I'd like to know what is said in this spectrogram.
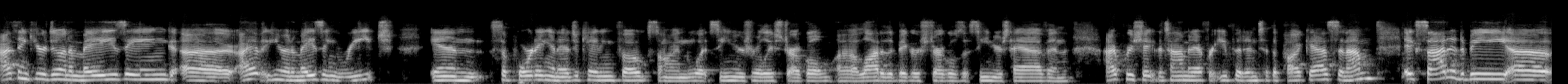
i think you're doing amazing uh, i have you know an amazing reach in supporting and educating folks on what seniors really struggle, uh, a lot of the bigger struggles that seniors have. And I appreciate the time and effort you put into the podcast. And I'm excited to be uh,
